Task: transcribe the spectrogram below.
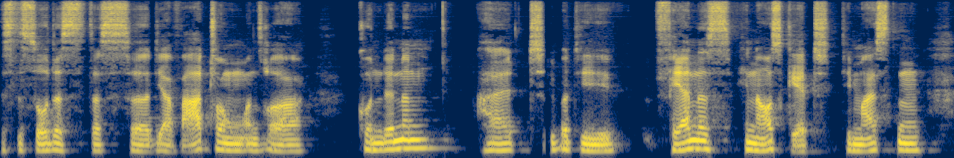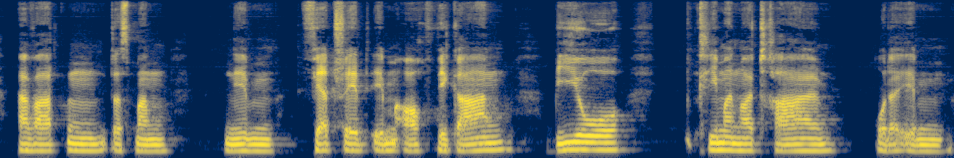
ist es so, dass, dass äh, die Erwartungen unserer Kundinnen halt über die Fairness hinausgeht. Die meisten erwarten, dass man neben Fairtrade eben auch vegan, bio, klimaneutral oder eben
